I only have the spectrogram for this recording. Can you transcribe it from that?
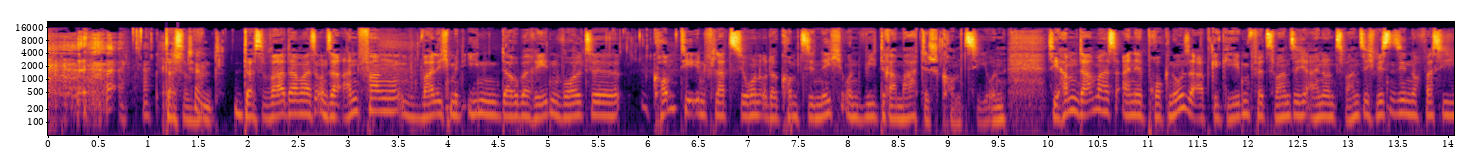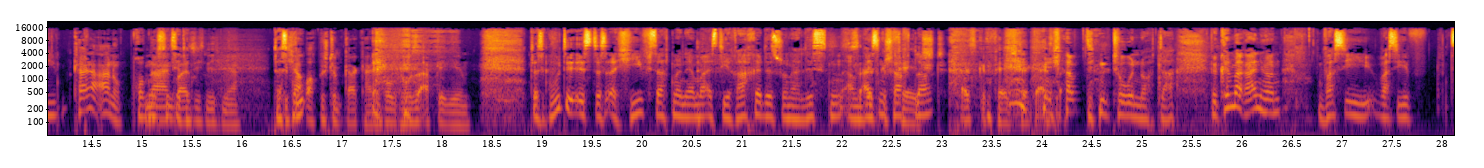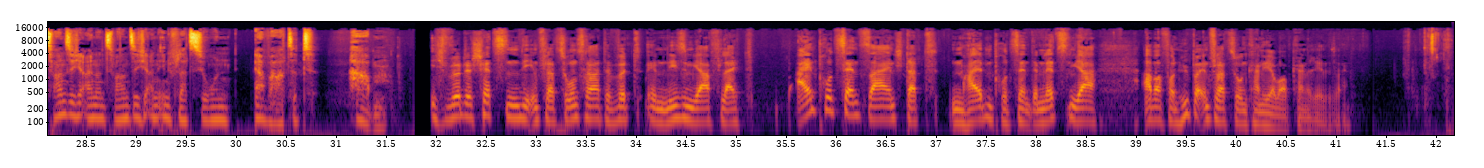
Das stimmt. Das war damals unser Anfang, weil ich mit Ihnen darüber reden wollte, kommt die Inflation oder kommt sie nicht und wie dramatisch kommt sie? Und Sie haben damals eine Prognose abgegeben für 2021. Wissen Sie noch, was Sie Keine Ahnung. Nein, weiß ich nicht mehr. Das ich habe auch bestimmt gar keine Prognose abgegeben. Das Gute ist, das Archiv, sagt man ja mal, ist die Rache des Journalisten am Wissenschaftler. Gefälscht. Alles gefälscht. Ich habe den Ton noch da. Wir können mal reinhören, was Sie, was Sie 2021 an Inflation erwartet haben. Ich würde schätzen, die Inflationsrate wird in diesem Jahr vielleicht ein Prozent sein statt einem halben Prozent im letzten Jahr. Aber von Hyperinflation kann hier überhaupt keine Rede sein.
